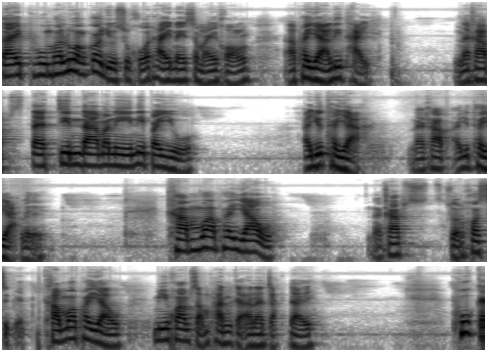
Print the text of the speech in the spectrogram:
ไตภูมิพระล่วงก็อยู่สุโขทัยในสมัยของอพญาลิไทยนะครับ แต่จินดามณีนี่ไปอยู่ อยุธยานะครับอยุธยาเลยคำว่าพะเยานะครับ ส่วนข้อ 11คำว่าพะเยา มีความสัมพันธ์กับอาณาจักรใด ผู้ก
